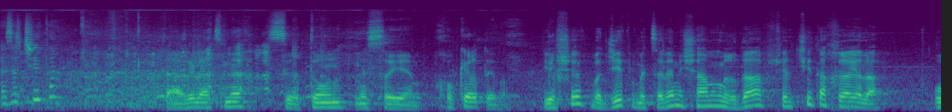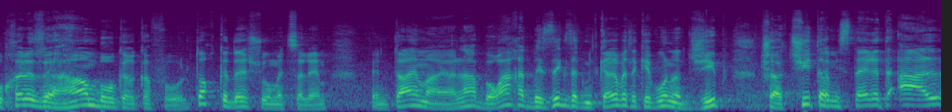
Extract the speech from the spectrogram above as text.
איזה צ'יטה? תארי לעצמך סרטון מסיים. חוקר טבע. יושב בג'יפ ומצלם משם מרדף של צ'יטה אחרי איילה. הוא אוכל איזה המבורגר כפול, תוך כדי שהוא מצלם. בינתיים האיילה בורחת בזיגזג, מתקרבת לכיוון הג'יפ, כשהצ'יטה מסתערת על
